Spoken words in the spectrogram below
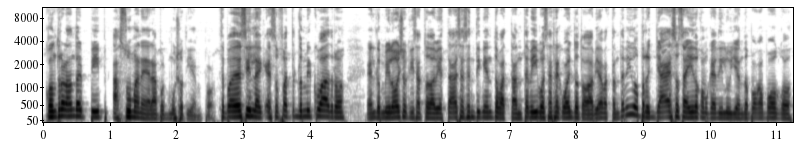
controlando el PIB a su manera por mucho tiempo. Se puede decir, like, eso fue hasta el 2004. En el 2008 quizás todavía estaba ese sentimiento bastante vivo, ese recuerdo todavía bastante vivo, pero ya eso se ha ido como que diluyendo poco a poco.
